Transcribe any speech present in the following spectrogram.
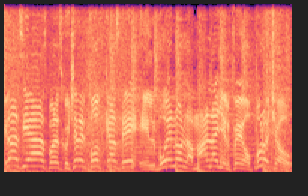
Gracias por escuchar el podcast de El Bueno, la Mala y el Feo. Puro show.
